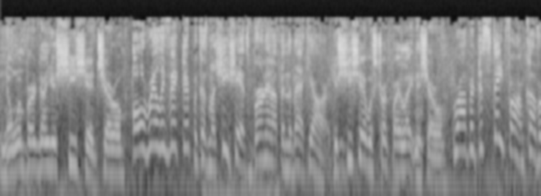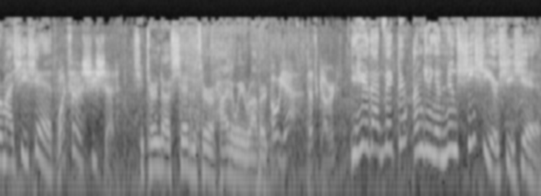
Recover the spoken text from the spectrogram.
No one burned down your she shed, Cheryl. Oh, really, Victor? Because my she shed's burning up in the backyard. Your she shed was struck by lightning, Cheryl. Robert, does State Farm cover my she shed? What's a she shed? She turned our shed into her hideaway, Robert. Oh, yeah, that's covered. You hear that, Victor? I'm getting a new she shear she shed.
